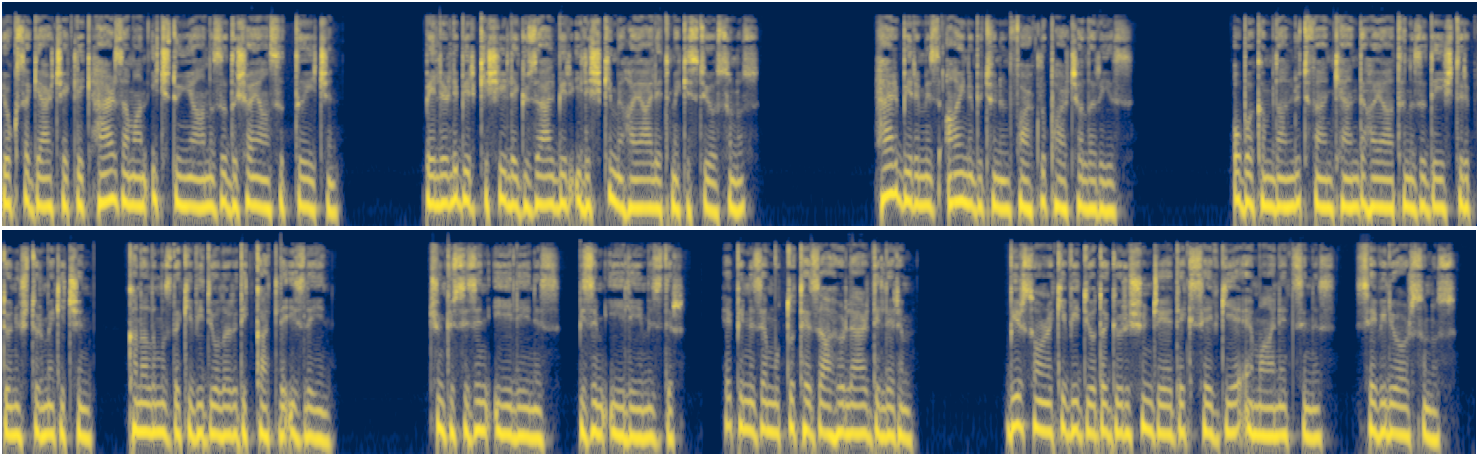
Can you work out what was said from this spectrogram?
Yoksa gerçeklik her zaman iç dünyanızı dışa yansıttığı için belirli bir kişiyle güzel bir ilişki mi hayal etmek istiyorsunuz? Her birimiz aynı bütünün farklı parçalarıyız. O bakımdan lütfen kendi hayatınızı değiştirip dönüştürmek için kanalımızdaki videoları dikkatle izleyin. Çünkü sizin iyiliğiniz bizim iyiliğimizdir. Hepinize mutlu tezahürler dilerim. Bir sonraki videoda görüşünceye dek sevgiye emanetsiniz. Seviliyorsunuz.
